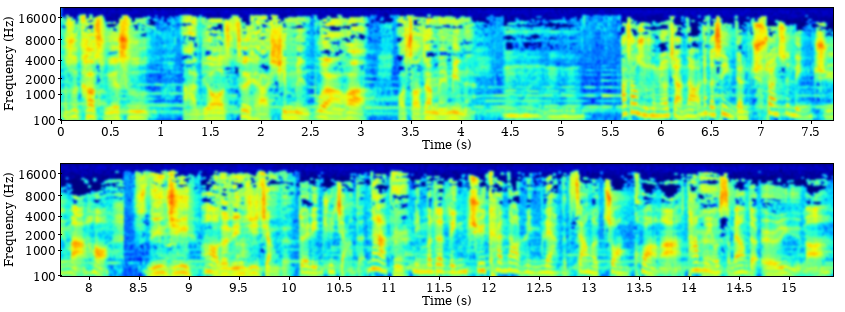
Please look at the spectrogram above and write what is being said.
都是靠主耶稣啊留这条性命，不然的话我早就没命了。嗯哼嗯哼。阿昌叔叔，你有讲到那个是你的算是邻居嘛？哈，邻居，我的邻居讲的，哦、对邻居讲的。那你们的邻居看到你们两个这样的状况啊，他们有什么样的耳语吗？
